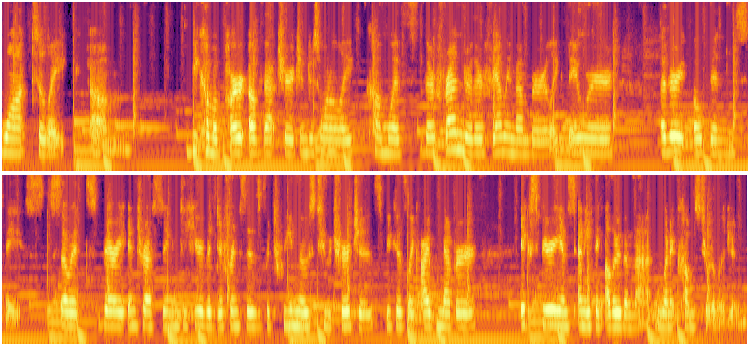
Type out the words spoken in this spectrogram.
want to like um, become a part of that church and just want to like come with their friend or their family member like they were a very open space. So it's very interesting to hear the differences between those two churches because like i've never experienced anything other than that when it comes to religion.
